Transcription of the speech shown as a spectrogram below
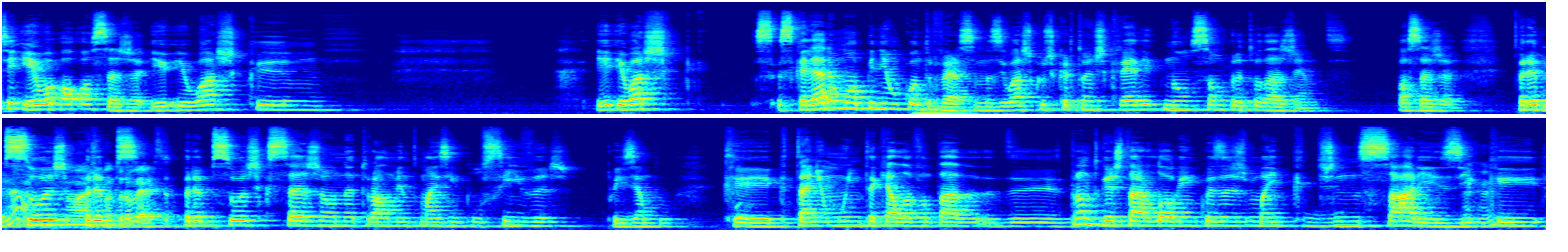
Sim, eu, ou, ou seja, eu, eu acho que. Eu, acho que. Se, calhar é uma opinião controversa, mas eu acho que os cartões de crédito não são para toda a gente. Ou seja, para pessoas, não acho para, para pessoas que sejam naturalmente mais impulsivas, por exemplo, que, que tenham muito aquela vontade de pronto, gastar logo em coisas meio que desnecessárias e Uhum. que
